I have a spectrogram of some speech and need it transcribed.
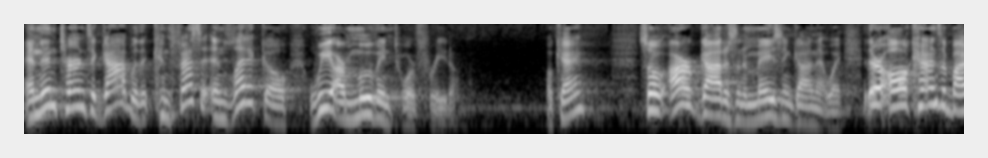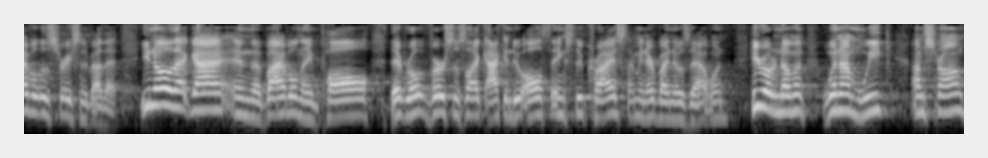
and then turn to God with it, confess it, and let it go, we are moving toward freedom. Okay? So, our God is an amazing God in that way. There are all kinds of Bible illustrations about that. You know that guy in the Bible named Paul that wrote verses like, I can do all things through Christ? I mean, everybody knows that one. He wrote another one, When I'm weak, I'm strong.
